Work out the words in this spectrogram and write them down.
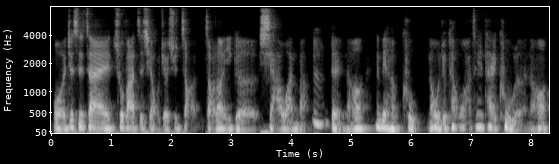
我就是在出发之前我就去找找到一个峡湾吧，嗯。对，然后那边很酷，然后我就看哇这边太酷了，然后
